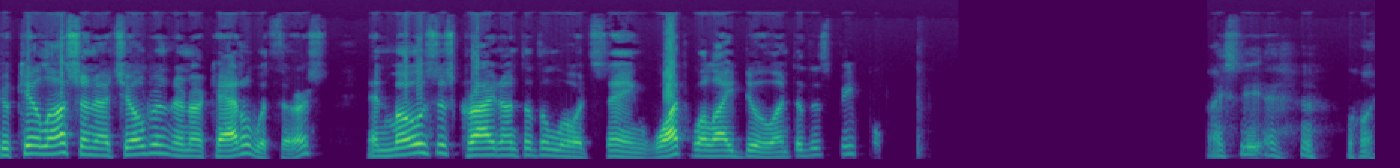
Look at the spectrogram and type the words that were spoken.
to kill us and our children and our cattle with thirst. And Moses cried unto the Lord, saying, What will I do unto this people? I see, boy,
